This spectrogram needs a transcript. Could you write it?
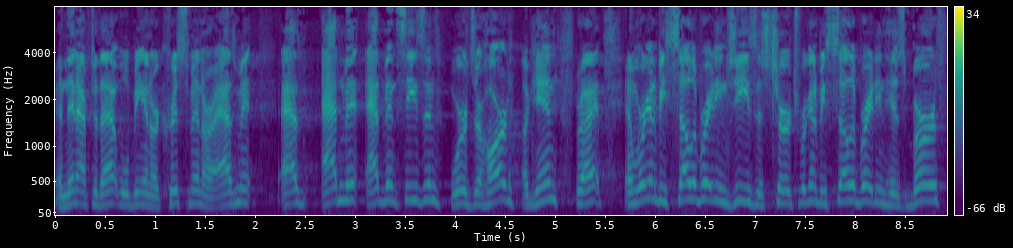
And then after that, we'll be in our Christmas, our Advent, Advent, Advent season. Words are hard again, right? And we're going to be celebrating Jesus, church. We're going to be celebrating His birth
